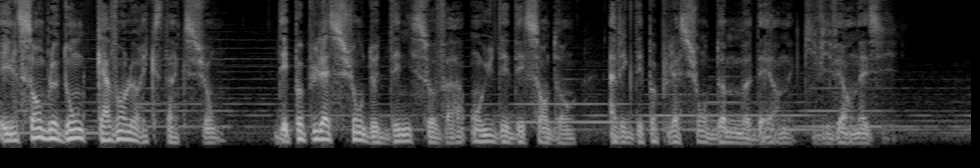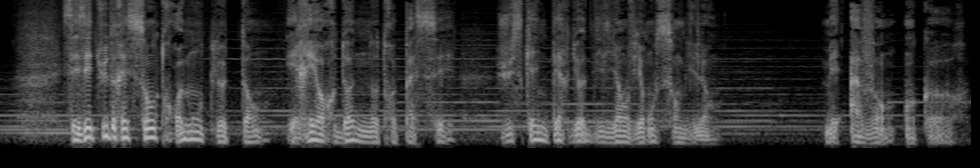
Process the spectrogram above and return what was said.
Et il semble donc qu'avant leur extinction, des populations de Denisova ont eu des descendants avec des populations d'hommes modernes qui vivaient en Asie. Ces études récentes remontent le temps et réordonnent notre passé jusqu'à une période d'il y a environ 100 000 ans. Mais avant encore,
